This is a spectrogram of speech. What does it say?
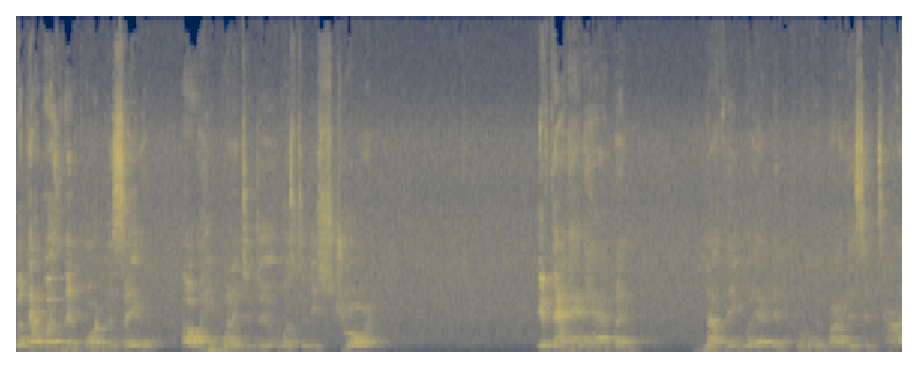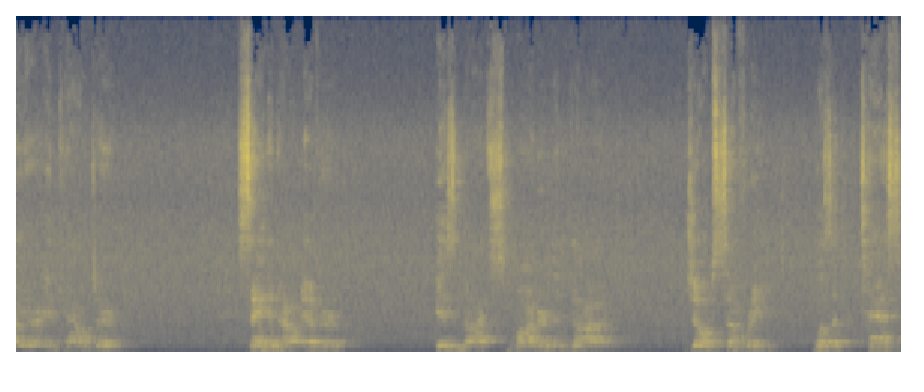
But that wasn't important to Satan. All he wanted to do was to destroy. If that had happened, nothing would have been proven by this entire encounter. Satan, however, is not smarter than God. Job's suffering was a test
